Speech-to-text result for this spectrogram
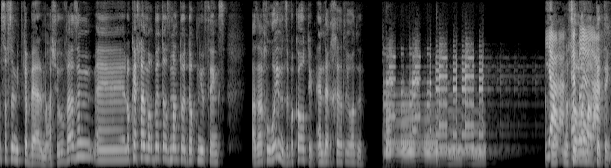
בסוף זה מתקבע על משהו ואז הם, אה, לוקח להם הרבה יותר זמן to adopt new things, אז אנחנו רואים את זה בקורטים, אין דרך אחרת לראות את זה. יאללה, נחזור אין ברירה. ל marketing,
